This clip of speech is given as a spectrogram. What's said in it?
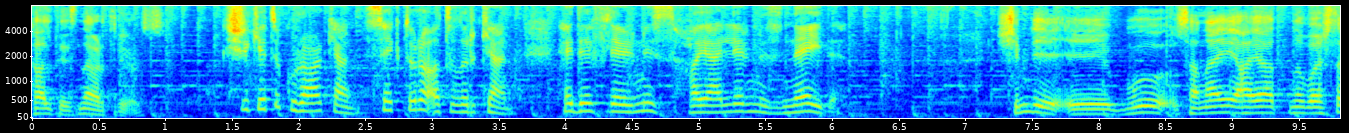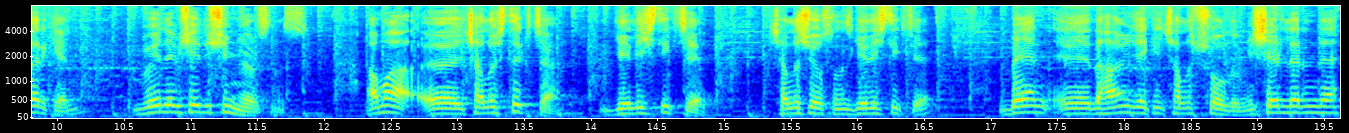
kalitesini artırıyoruz. Şirketi kurarken, sektöre atılırken hedefleriniz, hayalleriniz neydi? Şimdi e, bu sanayi hayatına başlarken böyle bir şey düşünmüyorsunuz. Ama e, çalıştıkça, geliştikçe, çalışıyorsunuz geliştikçe ben e, daha önceki çalışmış olduğum iş yerlerinde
